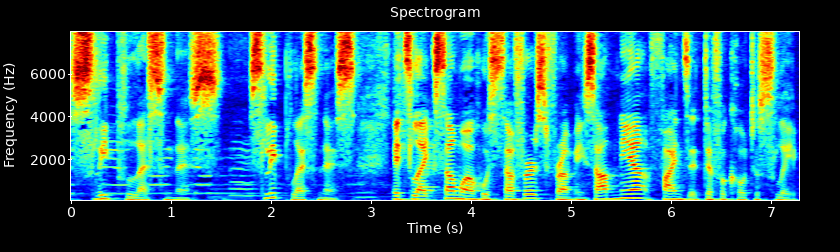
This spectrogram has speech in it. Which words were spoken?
sleeplessness。Sleeplessness. It's like someone who suffers from insomnia finds it difficult to sleep.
